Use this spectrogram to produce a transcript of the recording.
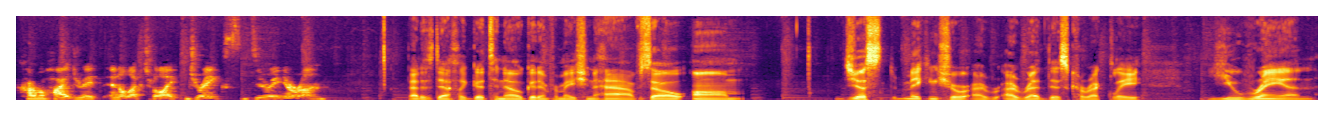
carbohydrate and electrolyte drinks during your run. That is definitely good to know, good information to have. So, um, just making sure I, I read this correctly, you ran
